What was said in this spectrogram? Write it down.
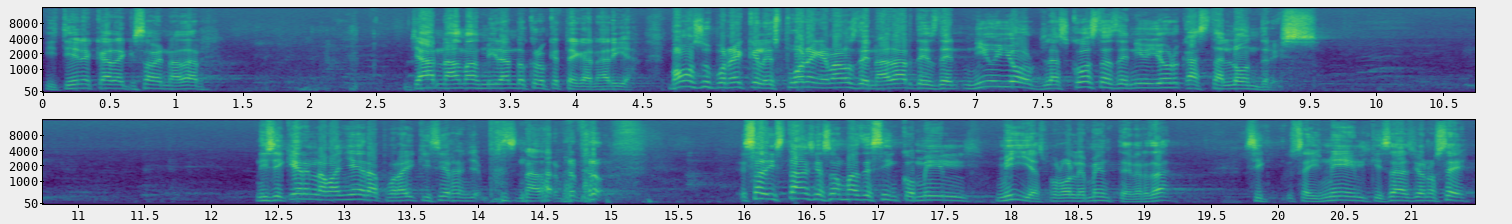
Y tiene cara de que sabe nadar. Ya nada más mirando creo que te ganaría. Vamos a suponer que les ponen, hermanos, de nadar desde New York, las costas de New York hasta Londres. Ni siquiera en la bañera por ahí quisieran pues, nadar, pero esa distancia son más de 5 mil millas probablemente, ¿verdad? 6 mil quizás, yo no sé.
